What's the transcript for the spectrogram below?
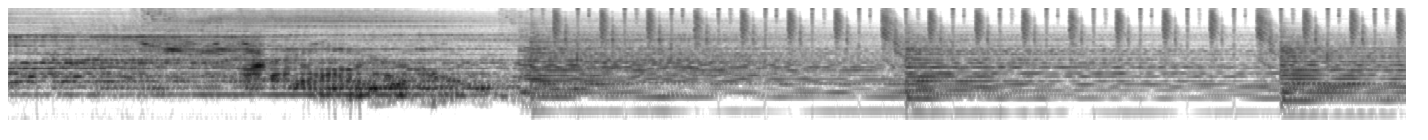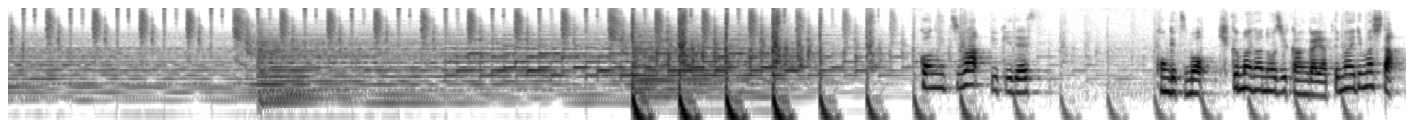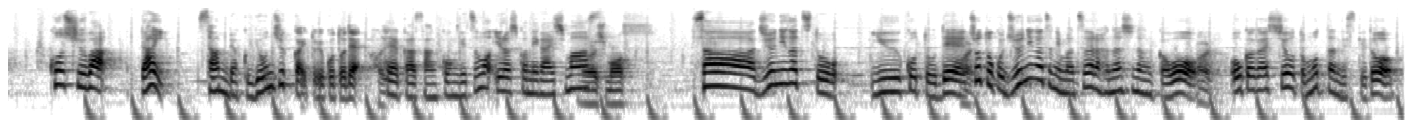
こんにちは、ゆきです。今月も菊間がの時間がやってまいりました。今週は第340回ということで、はい。早川さん今月もよろしくお願いしおます。願いします。さあ、12月ということで、はい。ちょっとこう12月にまつわる話なんかをはい。お伺いしようと思ったんですけど、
